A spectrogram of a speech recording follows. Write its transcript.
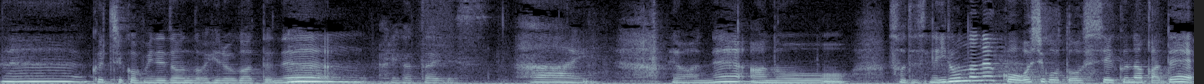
ね口コミでどんどん広がってね、うん。ありがたいですはい。ではねあのそうですね。いろんなねこうお仕事をしていく中で、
